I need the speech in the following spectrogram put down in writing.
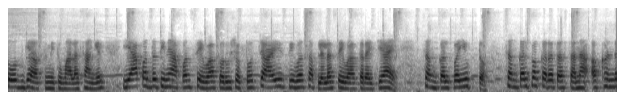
तोच घ्या असं मी तुम्हाला सांगेल. या पद्धतीने आपण सेवा करू शकतो. चाळीस दिवस आपल्याला सेवा करायची आहे. संकल्पयुक्त. संकल्प करत असताना अखंड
